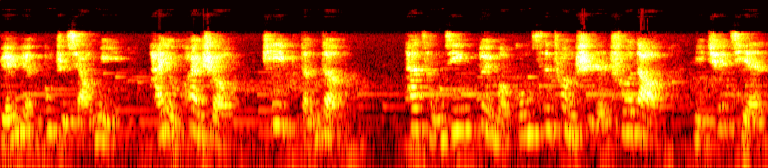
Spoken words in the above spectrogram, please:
远远不止小米，还有快手、Keep 等等。他曾经对某公司创始人说道：“你缺钱，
